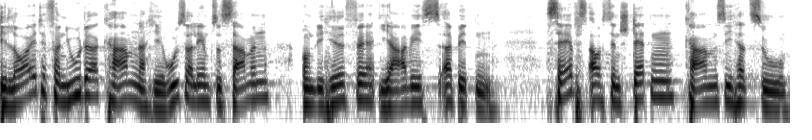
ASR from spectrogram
Die Leute von Juda kamen nach Jerusalem zusammen, um die Hilfe Jahwes zu erbitten. Selbst aus den Städten kamen sie herzu.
